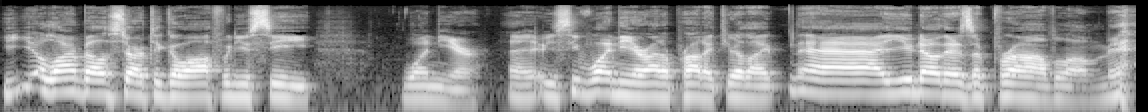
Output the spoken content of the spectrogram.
You, alarm bells start to go off when you see one year. Uh, you see one year on a product, you're like, nah, you know there's a problem.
